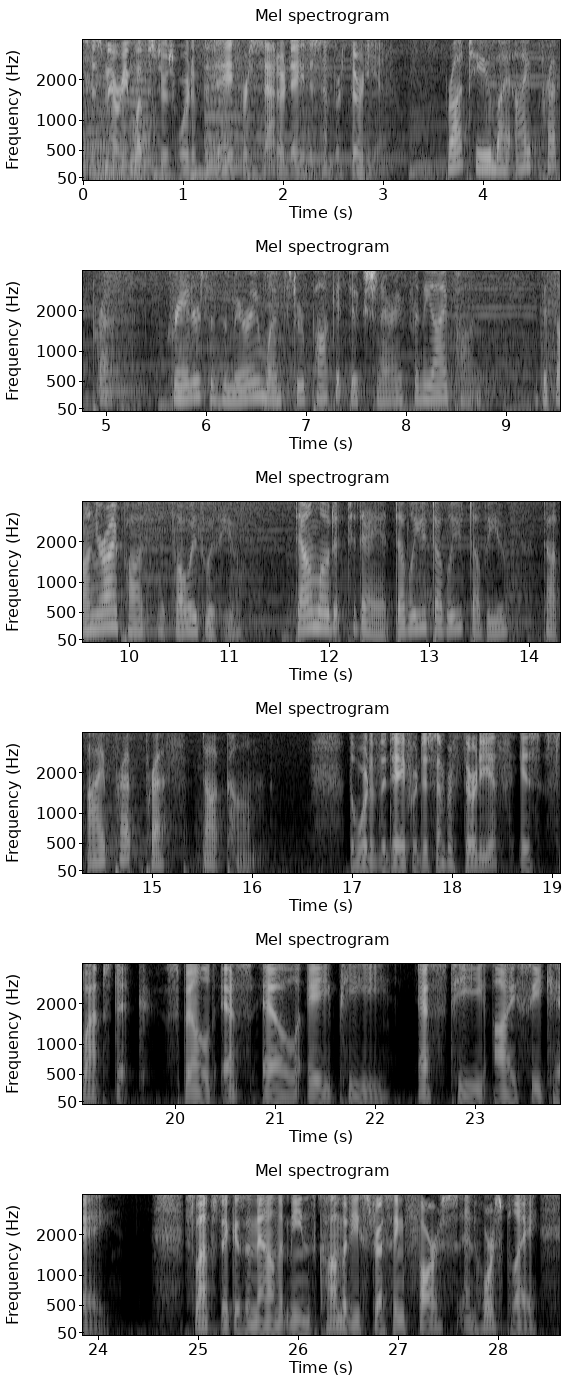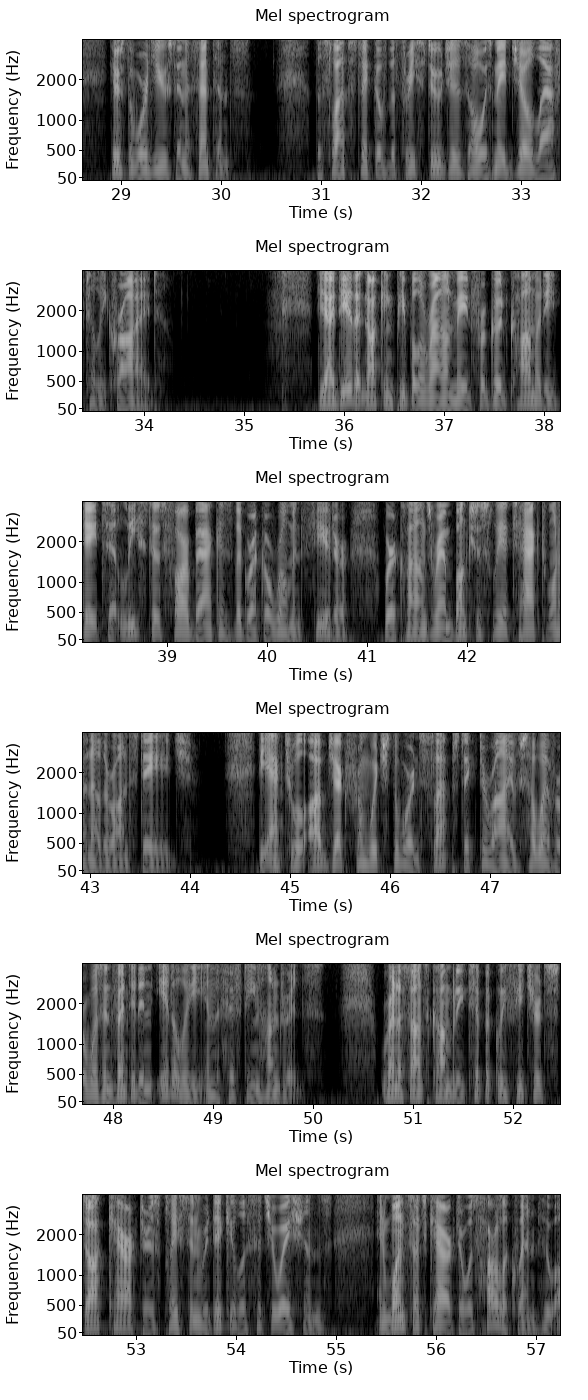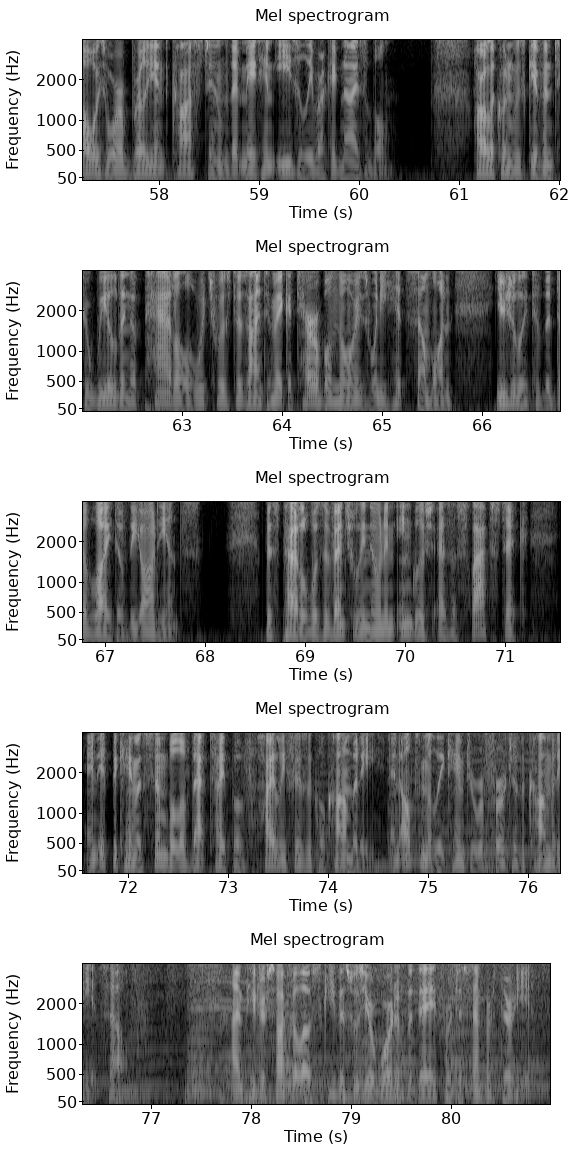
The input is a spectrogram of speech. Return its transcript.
This is Merriam Webster's Word of the Day for Saturday, December 30th. Brought to you by iPrep Press, creators of the Merriam Webster Pocket Dictionary for the iPod. If it's on your iPod, it's always with you. Download it today at www.ipreppress.com. The word of the day for December 30th is slapstick, spelled S L A P S T I C K. Slapstick is a noun that means comedy stressing farce and horseplay. Here's the word used in a sentence. The slapstick of the Three Stooges always made Joe laugh till he cried. The idea that knocking people around made for good comedy dates at least as far back as the Greco Roman theater, where clowns rambunctiously attacked one another on stage. The actual object from which the word slapstick derives, however, was invented in Italy in the 1500s. Renaissance comedy typically featured stock characters placed in ridiculous situations, and one such character was Harlequin, who always wore a brilliant costume that made him easily recognizable. Harlequin was given to wielding a paddle which was designed to make a terrible noise when he hit someone, usually to the delight of the audience. This paddle was eventually known in English as a slapstick, and it became a symbol of that type of highly physical comedy, and ultimately came to refer to the comedy itself. I'm Peter Sokolowski. This was your word of the day for December 30th.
